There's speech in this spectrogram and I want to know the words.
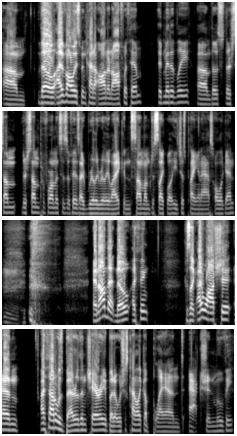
Um, though I've always been kind of on and off with him. Admittedly, um, those there's some there's some performances of his I really really like, and some I'm just like, well, he's just playing an asshole again. and on that note, I think because like I watched it and I thought it was better than Cherry, but it was just kind of like a bland action movie.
